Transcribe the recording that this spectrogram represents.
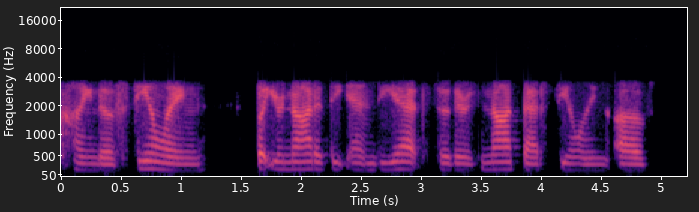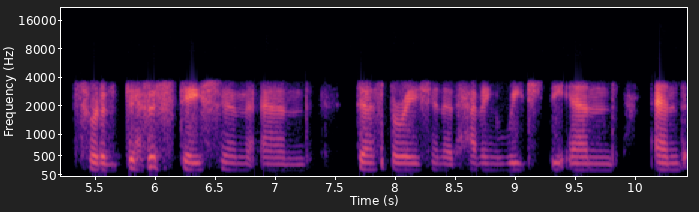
kind of feeling, but you're not at the end yet. So there's not that feeling of sort of devastation and desperation at having reached the end, and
